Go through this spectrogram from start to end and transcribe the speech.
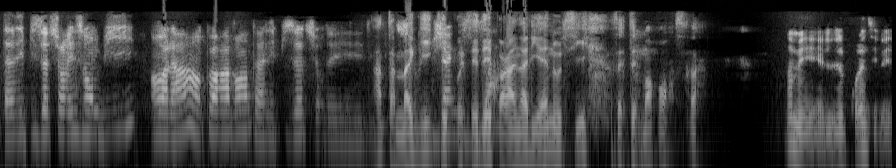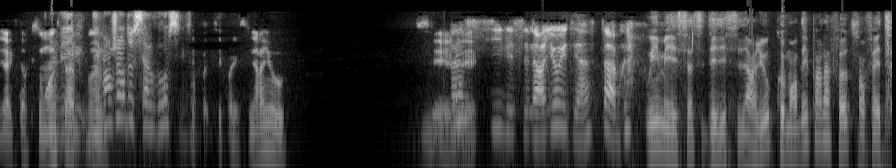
t'as un épisode sur les zombies. Voilà, encore avant, t'as un épisode sur des. Ah, t'as Maggie qui est possédée par un alien aussi. C'était marrant ça. Non, mais le problème, c'est les acteurs qui sont Les, instables. les ouais. mangeurs de cerveau, c'est C'est pas, les scénarios. C'est, Ah, si, les scénarios étaient instables. Oui, mais ça c'était des scénarios commandés par la Fox en fait.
